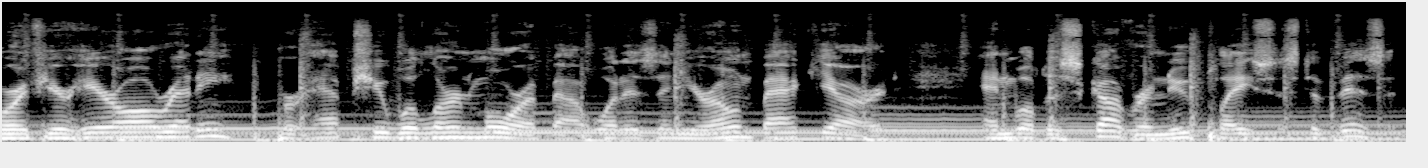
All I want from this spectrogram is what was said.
or if you're here already, perhaps you will learn more about what is in your own backyard and will discover new places to visit.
